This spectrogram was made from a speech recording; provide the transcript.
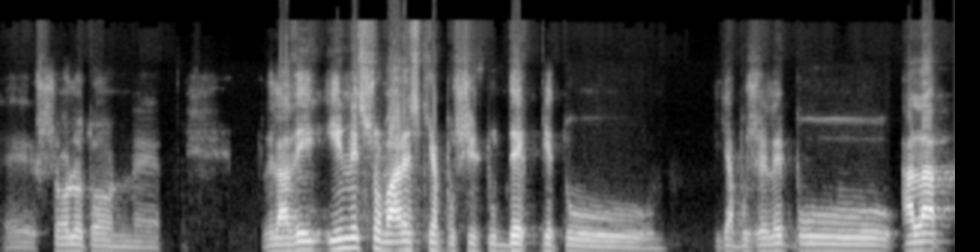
Ε, σε όλο τον... Ε, δηλαδή, είναι σοβαρές και απουσίες του Ντεκ και του για Μπουζελέ που... Αλλά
